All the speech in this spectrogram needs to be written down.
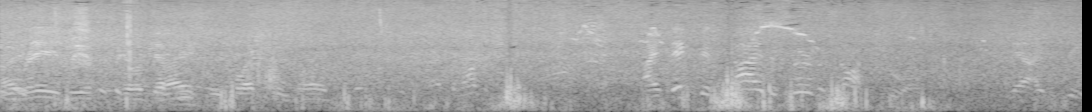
Nice. Rays, we have to go Nice reflection. I think the sky deserves a shot, sure. Yeah, I see.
